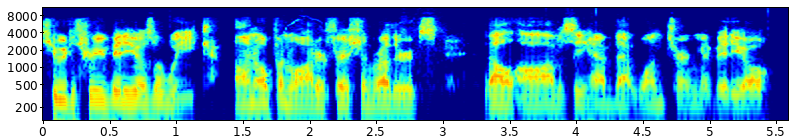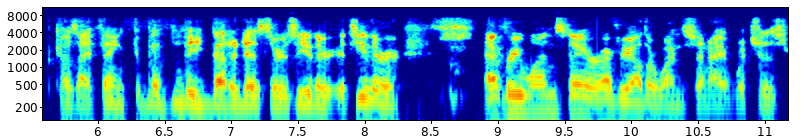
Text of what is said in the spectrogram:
two to three videos a week on open water fishing. Whether it's I'll I'll obviously have that one tournament video because I think the league that it is, there's either it's either every Wednesday or every other Wednesday night, which is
